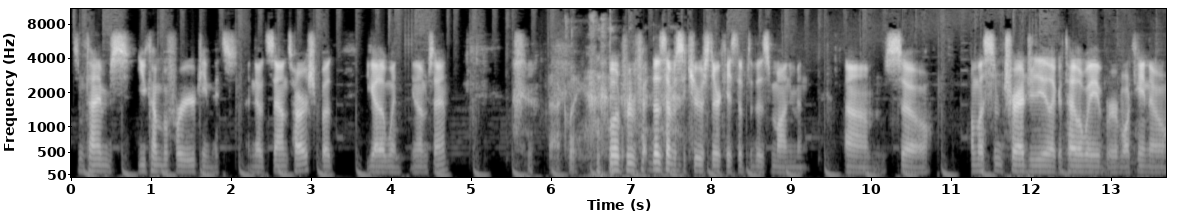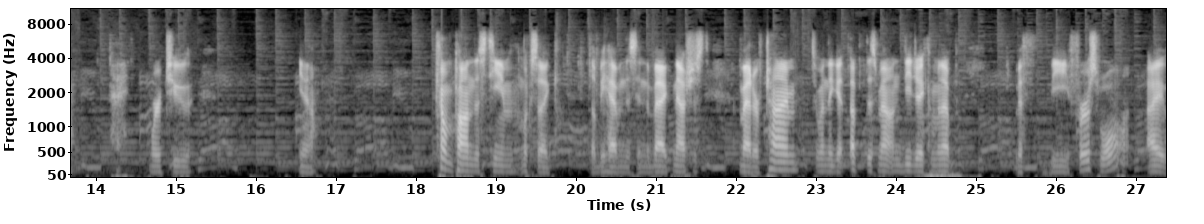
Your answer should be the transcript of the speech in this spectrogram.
sometimes you come before your teammates. I know it sounds harsh, but you gotta win. You know what I'm saying? Exactly. Bulletproof does have a secure staircase up to this monument. Um, so, unless some tragedy like a tidal wave or a volcano were to, you know, come upon this team, looks like they'll be having this in the bag. Now it's just a matter of time to when they get up this mountain. DJ coming up with the first wall. I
